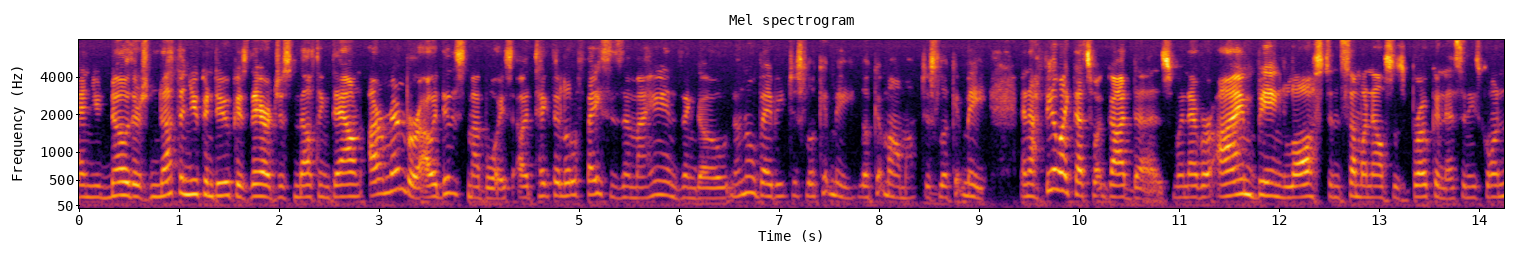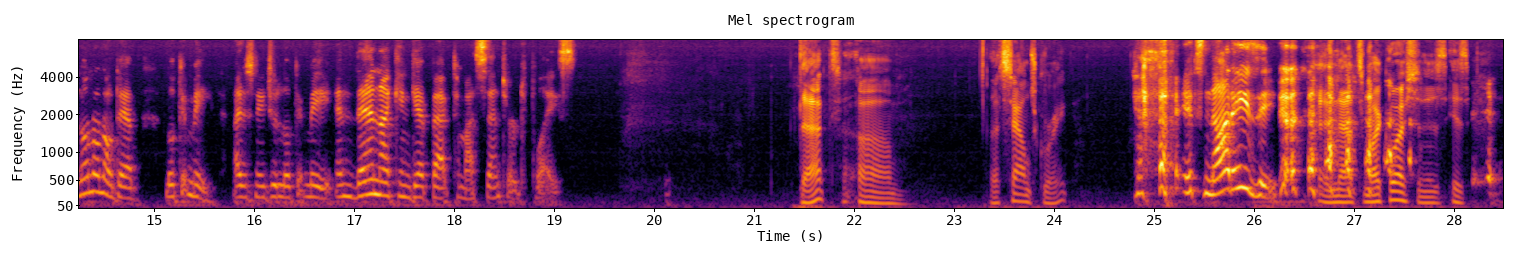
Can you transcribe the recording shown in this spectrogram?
and you know there's nothing you can do because they are just melting down. I remember I would do this to my boys. I would take their little faces in my hands and go, No, no, baby, just look at me. Look at mama. Just look at me. And I feel like that's what God does whenever I'm being lost in someone else's brokenness. And He's going, No, no, no, Deb, look at me. I just need you to look at me. And then I can get back to my centered place. That um, that sounds great, it's not easy. and that's my question: is is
